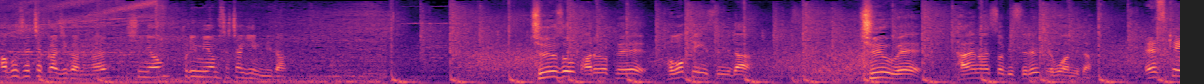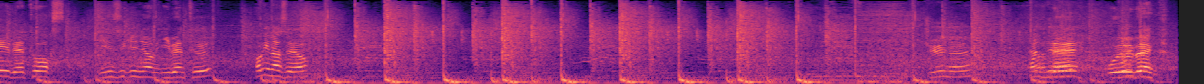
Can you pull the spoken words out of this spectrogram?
하부 세차까지 가능한 신형 프리미엄 세차기입니다. 주유소 바로 옆에 버거킹 있습니다. 주유 외 다양한 서비스를 제공합니다. SK 네트워크스 인수기념 이벤트 확인하세요. 주유는 현대 오일뱅크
